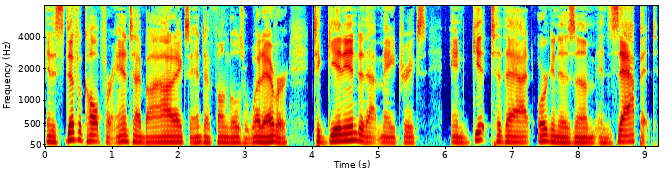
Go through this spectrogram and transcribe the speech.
and it's difficult for antibiotics, antifungals, or whatever to get into that matrix and get to that organism and zap it.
